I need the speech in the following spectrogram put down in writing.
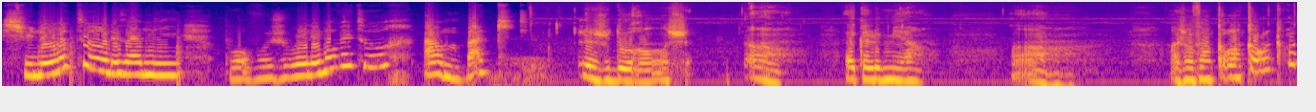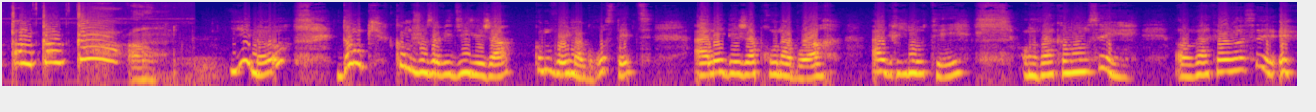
Je suis de retour, les amis, pour vous jouer les mauvais tours. I'm back. Le jeu d'orange. Oh, avec la lumière. Oh. Ah, j'en veux encore, encore, encore, encore, encore. You know. Donc, comme je vous avais dit déjà, comme vous voyez ma grosse tête, allez déjà prendre à boire à grignoter. On va commencer. On va commencer.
